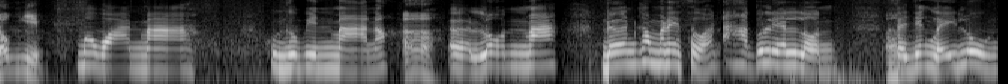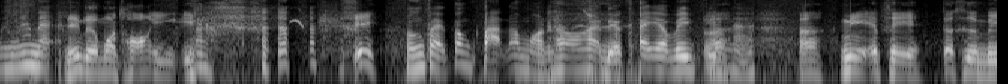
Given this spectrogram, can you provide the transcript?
นกหยิบ เมื่อวานมา คุณกวินมาเนาะเออเออหล่นมา เดินเข้ามาในสวนอ้าวทุเรียนหล่นแต่ยังเหลืออีกลูกนึงนี่แหละยังเหลือหมอนทองอีกอีกอีกสงสัยต้องตัดเอาหมอนทองอะเดี๋ยวใครเอาไปกินฮะอะนี่ FC ก็คือมี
